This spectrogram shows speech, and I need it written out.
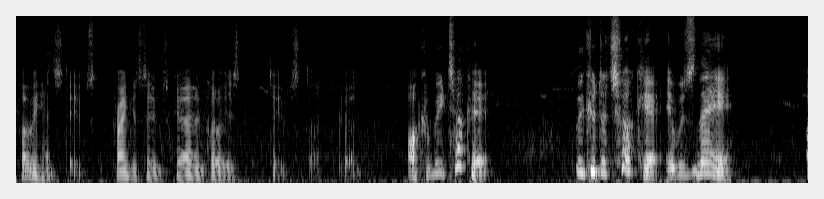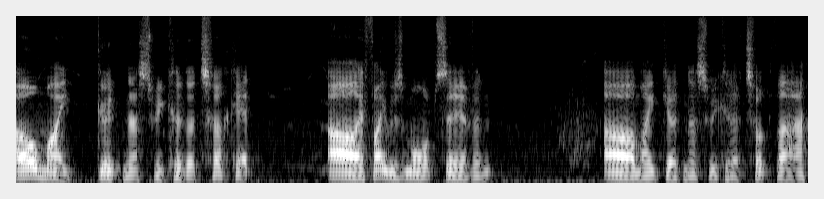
Chloe has David's... Frank has Dave's gun. Chloe has David's gun. Oh, could we took it? We could have took it. It was there. Oh my goodness, we could have took it. Oh, if I was more observant. Oh my goodness, we could have took that.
